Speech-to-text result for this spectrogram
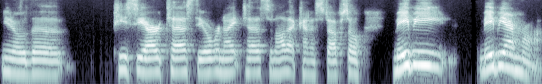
you know, the PCR test, the overnight test, and all that kind of stuff. So maybe maybe I'm wrong.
